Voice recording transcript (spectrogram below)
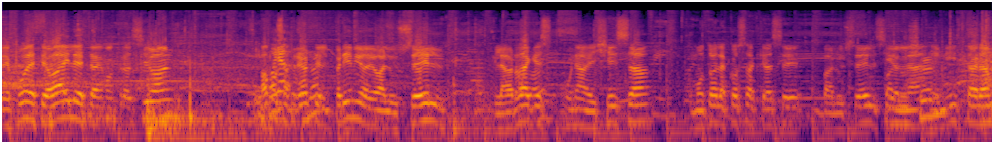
después de este baile, esta demostración, vamos a entregarte el premio de Balucel. que La verdad que es una belleza, como todas las cosas que hace Balucel. Síganla Balucel. en Instagram.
